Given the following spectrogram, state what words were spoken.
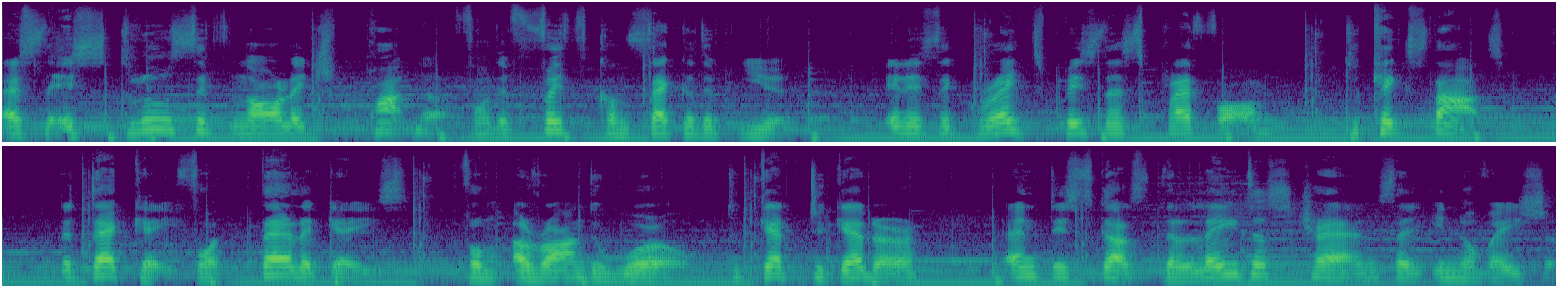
as the exclusive knowledge partner for the fifth consecutive year. It is a great business platform to kickstart the decade for delegates from around the world to get together and discuss the latest trends and innovation.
